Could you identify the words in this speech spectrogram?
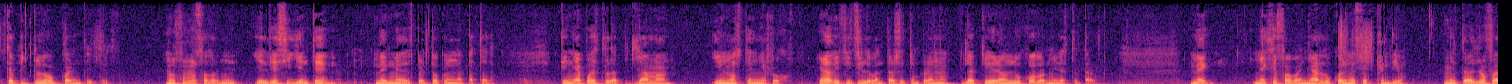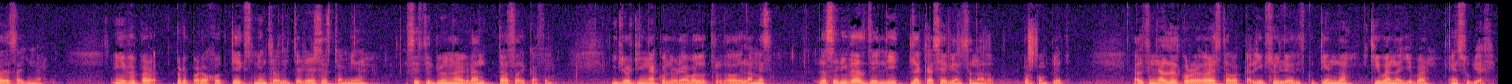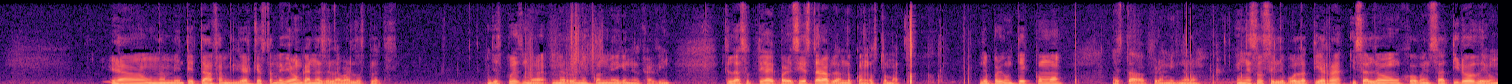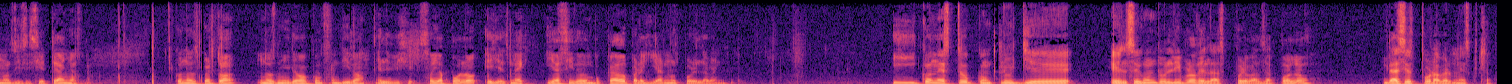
Capítulo 43 Nos fuimos a dormir y el día siguiente Meg me despertó con una patada. Tenía puesta la pijama y unos tenis rojos. Era difícil levantarse temprano, ya que era un lujo dormir hasta tarde. Meg, se fue a bañar, lo cual me sorprendió, mientras yo fui a desayunar. Y preparó hot cakes, mientras Literaces también se sirvió una gran taza de café. Y Georgina coloreaba al otro lado de la mesa. Las heridas de Lee ya casi habían sanado por completo. Al final del corredor estaba Calipso y Leo discutiendo qué iban a llevar en su viaje. Era un ambiente tan familiar que hasta me dieron ganas de lavar los platos. Después me, reuní con Meg en el jardín de la azotea y parecía estar hablando con los tomates. Le pregunté cómo estaba, pero me ignoró. En eso se elevó la tierra y salió un joven sátiro de unos 17 años. Cuando despertó nos miró confundido y le dije, soy Apolo, ella es Meg y ha sido invocado para guiarnos por el laberinto. Y con esto concluye el segundo libro de las pruebas de Apolo. Gracias por haberme escuchado.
